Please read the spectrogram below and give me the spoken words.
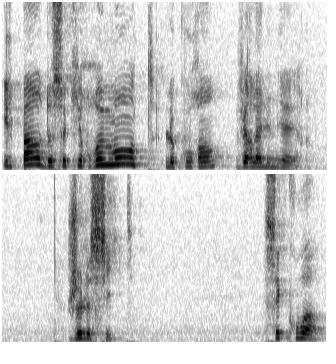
il parle de ce qui remonte le courant vers la lumière. Je le cite. C'est quoi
